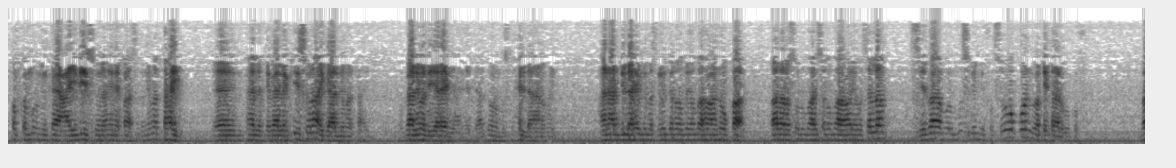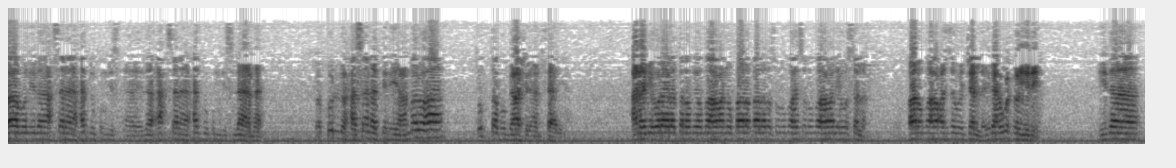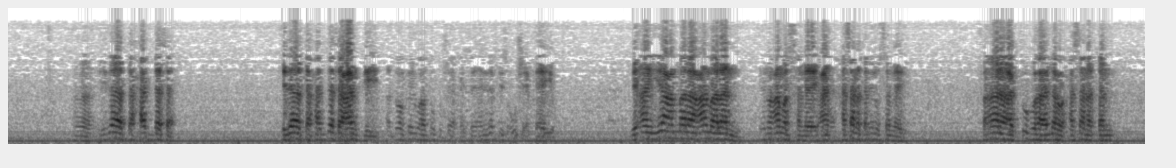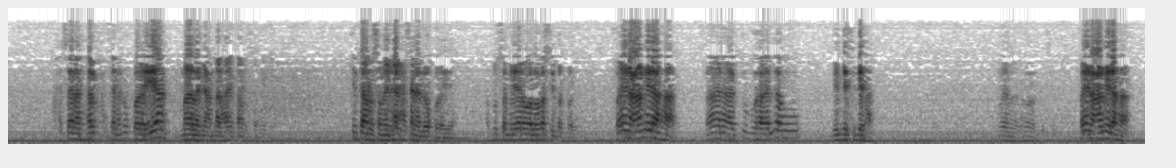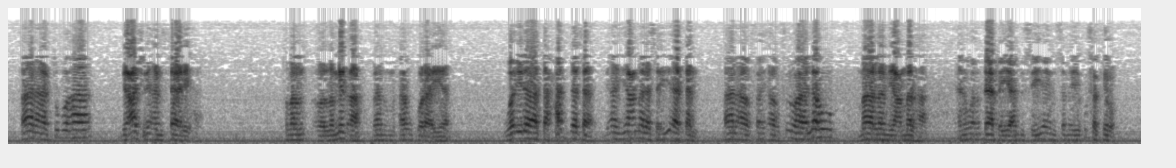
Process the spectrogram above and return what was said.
qofka mu'minkaa caydiisuna inay faasiqnimo tahay maxaa la dagaalankiisuna ay gaalnimo tahay oo gaalnimadii yareed yani hadduuna mustaxilla aan ahayn can cabdillahi bni mascuudin radia allahu canhu qaal qaala rasuulu llahi sala allahu alayh wasalam sibaabu lmuslimi fusuuqun wa qitaaluhu kufr baabun ida axsana axadukum ida axsana axadukum islaama fakulu xasanatin yacmaluhaa tuktabu bicashri amhaaliha can abi hurayrata radia allahu canhu qaala qaala rasuulu llahi sala allahu alayh wasalam qaala allahu caza wajala ilah wuxuu yidhi idaa taxaddaa idaa taxadata cabdii addoonkaygu hadduu ku sheekaysto yani naftiisa ugu sheekeeyo bian yacmala camalan inuu camal sameeyo xasanatan inuu sameeyo fa ana aktubuhaa lahu xasanatan xasana hal xasanan u qoraya maa lam yacmalhaa intaanu samaynin intaanu samaynin hal xasana loo qoraya hadduu sameeyana waa looga sii badbaday fain camilahaa fa ana aktubuhaa lahu bimiliha fain camilahaa fa ana aktubuhaa bicashri amhaaliha toban oo la mid ah baan maxaa u qorayaa wa idaa taxadata bian yacmala sayi'atan fa ana akfiruhaa lahu maa lam yacmalha yani waan u dhaafayaa hadduu sayi-a inuu sameeyo ku fakiro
